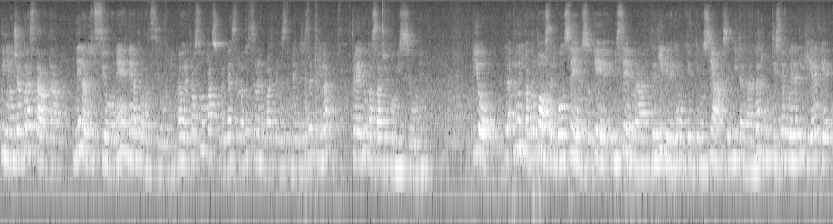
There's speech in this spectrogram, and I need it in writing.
quindi non c'è ancora stata né l'adozione né l'approvazione. Allora il prossimo passo dovrebbe essere l'adozione da parte dell'Assemblea legislativa previo passaggio in Commissione. L'unica proposta di buonsenso che mi sembra incredibile che non, che, che non sia seguita da, da tutti sia quella di dire che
